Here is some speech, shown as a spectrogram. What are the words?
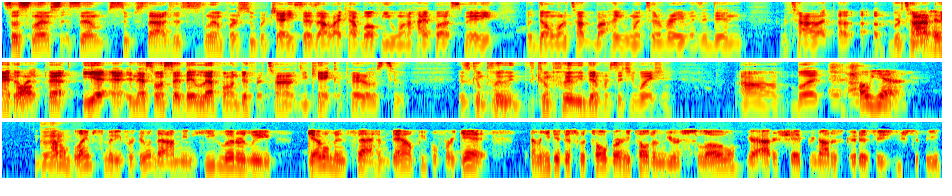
so Slim, Slim, Super to Slim for super chat. He says, "I like how both of you want to hype up Smitty, but don't want to talk about how he went to the Ravens and didn't retire like a, a, a retired Panther fault. like Pep." Yeah, and and that's what I said. They left on different terms. You can't compare those two. It's completely, Mm. completely different situation. Um, but I, oh yeah, go I don't blame Smitty for doing that. I mean, he literally Gettleman sat him down. People forget. I mean, he did this with Tolbert. He told him, "You're slow. You're out of shape. You're not as good as you used to be."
